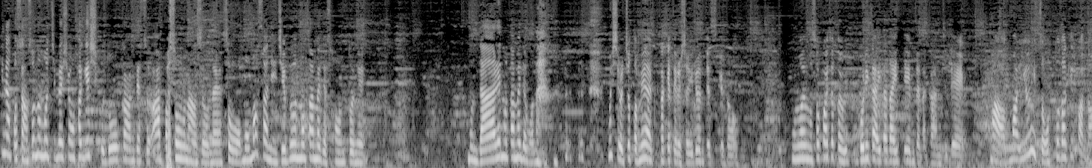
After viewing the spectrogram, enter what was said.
ひなこさん、そのモチベーション激しく同感です。あ、やっぱそうなんですよね。そう。もうまさに自分のためです、本当に。もう誰のためでもない。むしろちょっと迷惑かけてる人いるんですけど、もそこはちょっとご理解いただいて、みたいな感じで。まあ、まあ、唯一夫だけかな。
